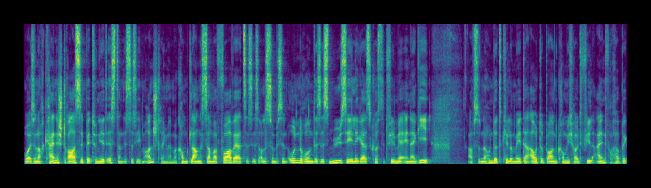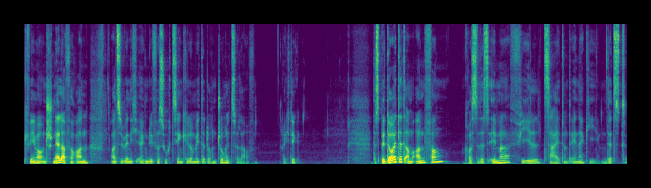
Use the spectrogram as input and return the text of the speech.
wo also noch keine Straße betoniert ist, dann ist das eben anstrengender. Man kommt langsamer vorwärts, es ist alles so ein bisschen unrund, es ist mühseliger, es kostet viel mehr Energie. Auf so einer 100 Kilometer Autobahn komme ich halt viel einfacher, bequemer und schneller voran, als wenn ich irgendwie versuche, 10 Kilometer durch den Dschungel zu laufen. Richtig? Das bedeutet, am Anfang kostet es immer viel Zeit und Energie. Und jetzt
